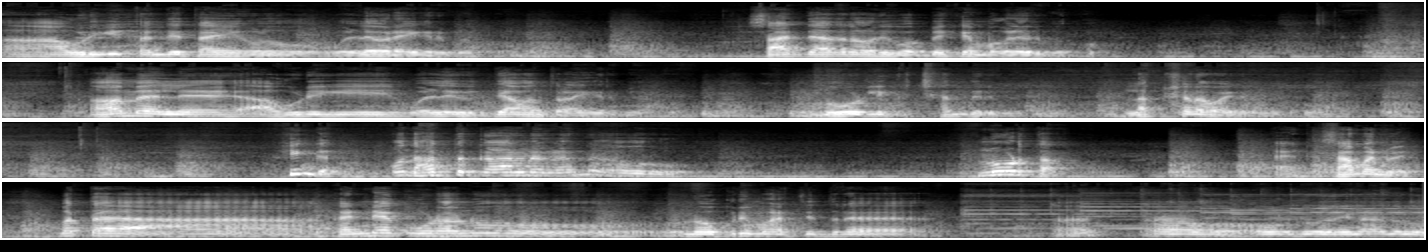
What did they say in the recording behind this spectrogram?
ಆ ಹುಡುಗಿ ತಂದೆ ತಾಯಿಗಳು ಒಳ್ಳೆಯವರಾಗಿರಬೇಕು. ಸಾಧ್ಯ ಆದರೆ ಅವ್ರಿಗೆ ಒಬ್ಬಕ್ಕೆ ಮಗಳಿರಬೇಕು. ಆಮೇಲೆ ಆ ಹುಡುಗಿ ಒಳ್ಳೆಯ ವಿದ್ಯಾವಂತಳಾಗಿರಬೇಕು. ನೋಡ್ಲಿಕ್ಕೆ ಚಂದ ಇರಬೇಕು, ಲಕ್ಷಣವಾಗಿರಬೇಕು. ಹಿಂಗೆ ಒಂದು ಹತ್ತು ಕಾರಣಗಳನ್ನು ಅವರು ನೋಡ್ತಾರೆ. ಸಾಮಾನ್ಯವಾಗಿ. ಮತ್ತು ಕನ್ಯಾ ಕೂಡ ನೌಕರಿ ಮಾಡ್ತಿದ್ರೆ ಅವ್ರದ್ದು ಏನಾದರೂ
